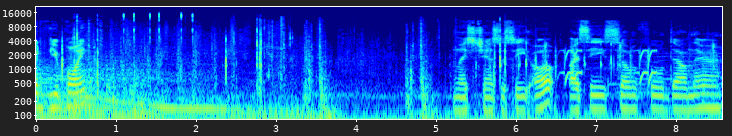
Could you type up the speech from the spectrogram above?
Good viewpoint. Nice chance to see. Oh, I see some fool down there.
